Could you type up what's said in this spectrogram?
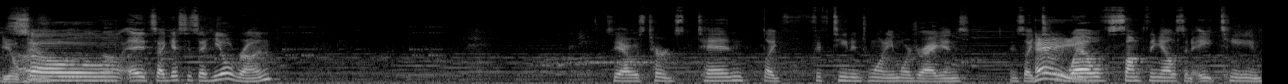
Heal so it's I guess it's a heal run. Yeah, it was turns ten, like fifteen and twenty more dragons. And it's like Hey! twelve something else and eighteen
